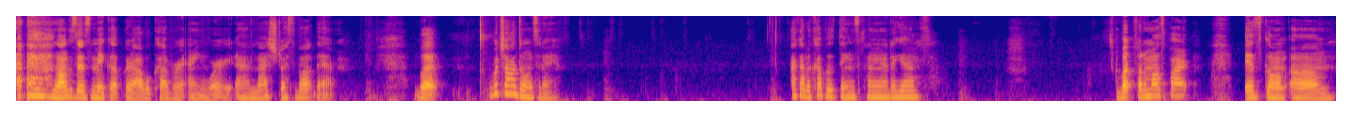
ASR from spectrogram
as long as there's makeup, girl, I will cover it. I ain't worried. I'm not stressed about that. But what y'all doing today? I got a couple of things planned, I guess. But for the most part, it's going to um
